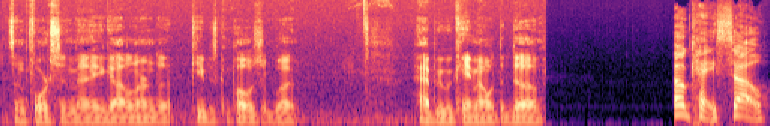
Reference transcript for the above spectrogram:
it's unfortunate, man. You got to learn to keep his composure, but happy we came out with the dub. Okay, so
